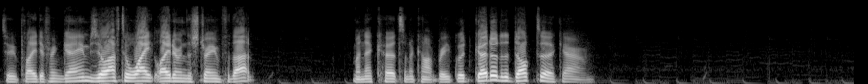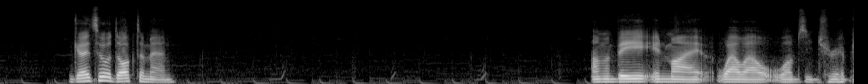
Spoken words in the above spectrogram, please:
Do we play different games? You'll have to wait later in the stream for that. My neck hurts and I can't breathe good. Go to the doctor, Karen. Go to a doctor, man. I'm gonna be in my Wow Wow Wubbzy trip.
